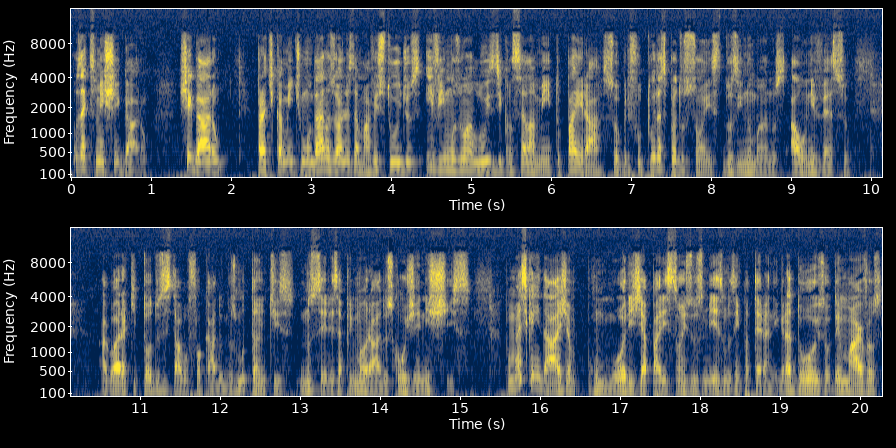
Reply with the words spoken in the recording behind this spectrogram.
os X-Men chegaram. Chegaram, praticamente mudaram os olhos da Marvel Studios e vimos uma luz de cancelamento pairar sobre futuras produções dos Inumanos ao universo agora que todos estavam focados nos mutantes, nos seres aprimorados com o gene X. Por mais que ainda haja rumores de aparições dos mesmos em Pantera Negra 2 ou The Marvels,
